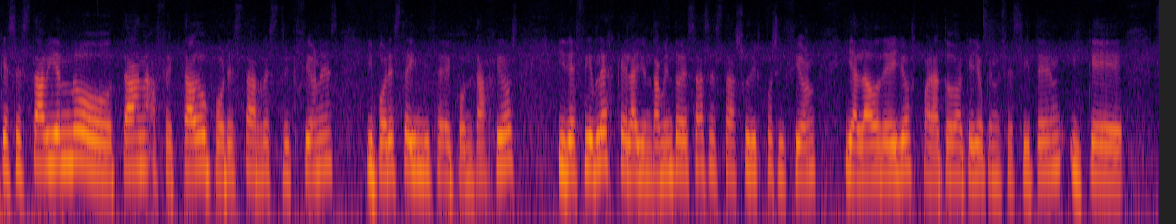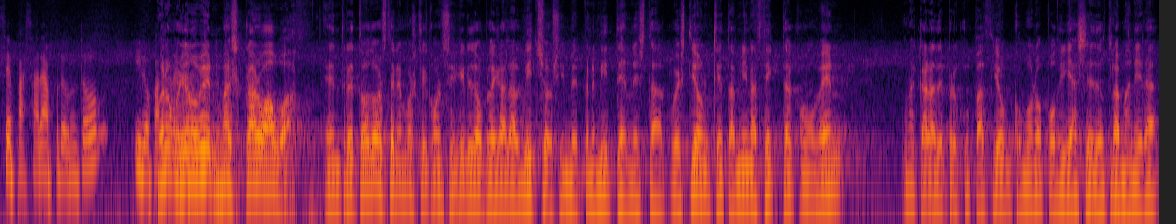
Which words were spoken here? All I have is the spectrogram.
que se está viendo tan afectado por estas restricciones y por este índice de contagios y decirles que el Ayuntamiento de SAS está a su disposición y al lado de ellos para todo aquello que necesiten y que se pasará pronto y lo Bueno, pues ya lo ven, más claro agua. Entre todos tenemos que conseguir doblegar al bicho, si me permiten, esta cuestión que también afecta, como ven, una cara de preocupación, como no podría ser de otra manera,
